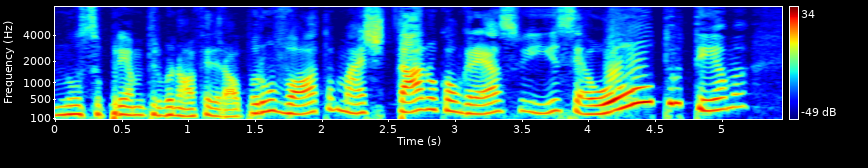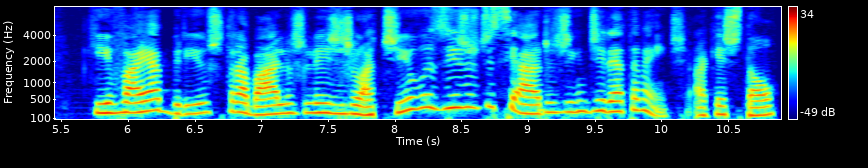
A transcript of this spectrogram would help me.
no Supremo Tribunal Federal por um voto, mas está no Congresso e isso é outro tema que vai abrir os trabalhos legislativos e judiciários indiretamente, a questão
